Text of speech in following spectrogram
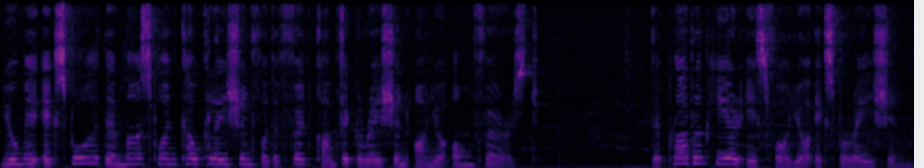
You may explore the mass point calculation for the third configuration on your own first. The problem here is for your exploration.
